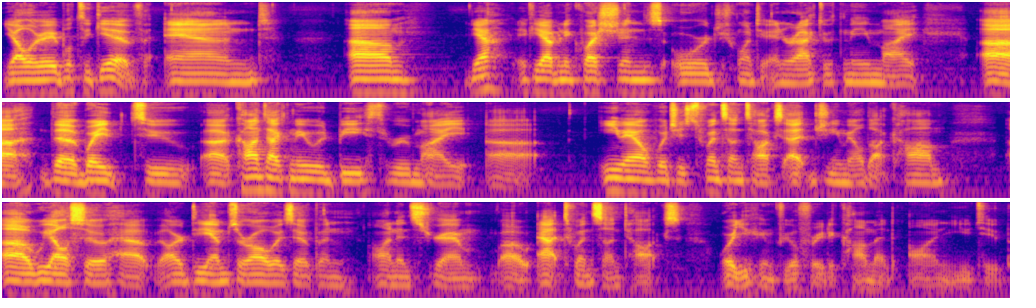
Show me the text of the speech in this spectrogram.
y'all are able to give. And um, yeah, if you have any questions or just want to interact with me, my uh, the way to uh, contact me would be through my uh, email, which is twinsuntalks at gmail.com. Uh, we also have our DMs are always open on Instagram uh, at twinsuntalks, or you can feel free to comment on YouTube.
